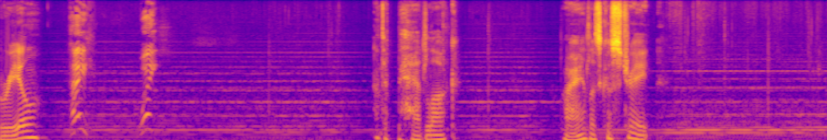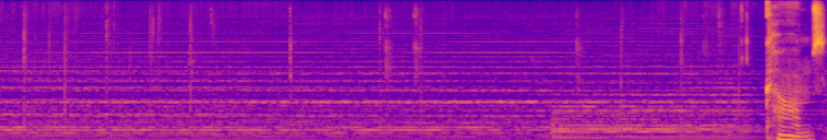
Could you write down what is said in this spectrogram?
Real? Hey! Wait! Another padlock. Alright, let's go straight. Comms.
